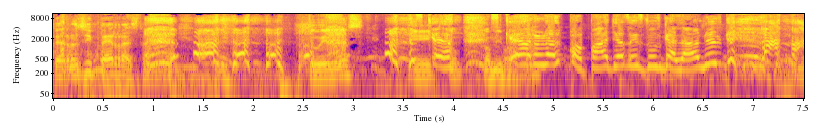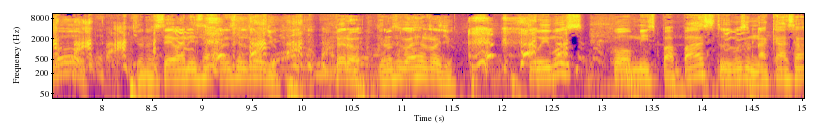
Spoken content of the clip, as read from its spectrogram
Perros y perras también. Tuvimos eh, con, con mi Quedan papá. unas papayas estos galanes. que- No, yo no sé, Vanessa, cuál es el rollo. Pero yo no sé cuál es el rollo. Tuvimos con mis papás, tuvimos en una casa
